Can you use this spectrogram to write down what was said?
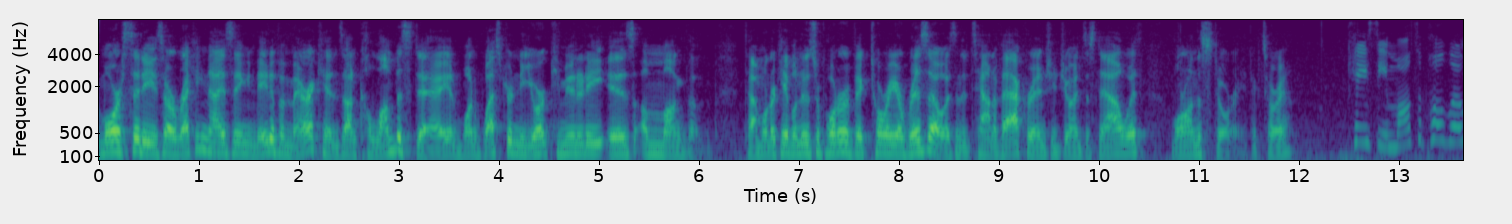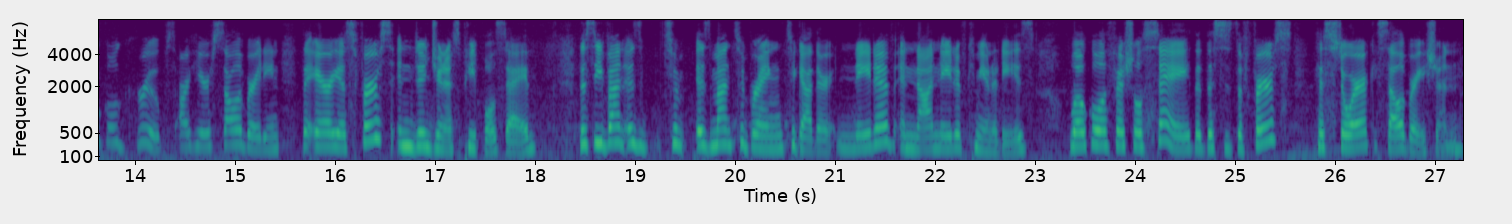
More cities are recognizing Native Americans on Columbus Day, and one Western New York community is among them. Time Warner Cable News reporter Victoria Rizzo is in the town of Akron. She joins us now with more on the story. Victoria? Casey, multiple local groups are here celebrating the area's first Indigenous Peoples Day. This event is, to, is meant to bring together Native and non-Native communities. Local officials say that this is the first historic celebration.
